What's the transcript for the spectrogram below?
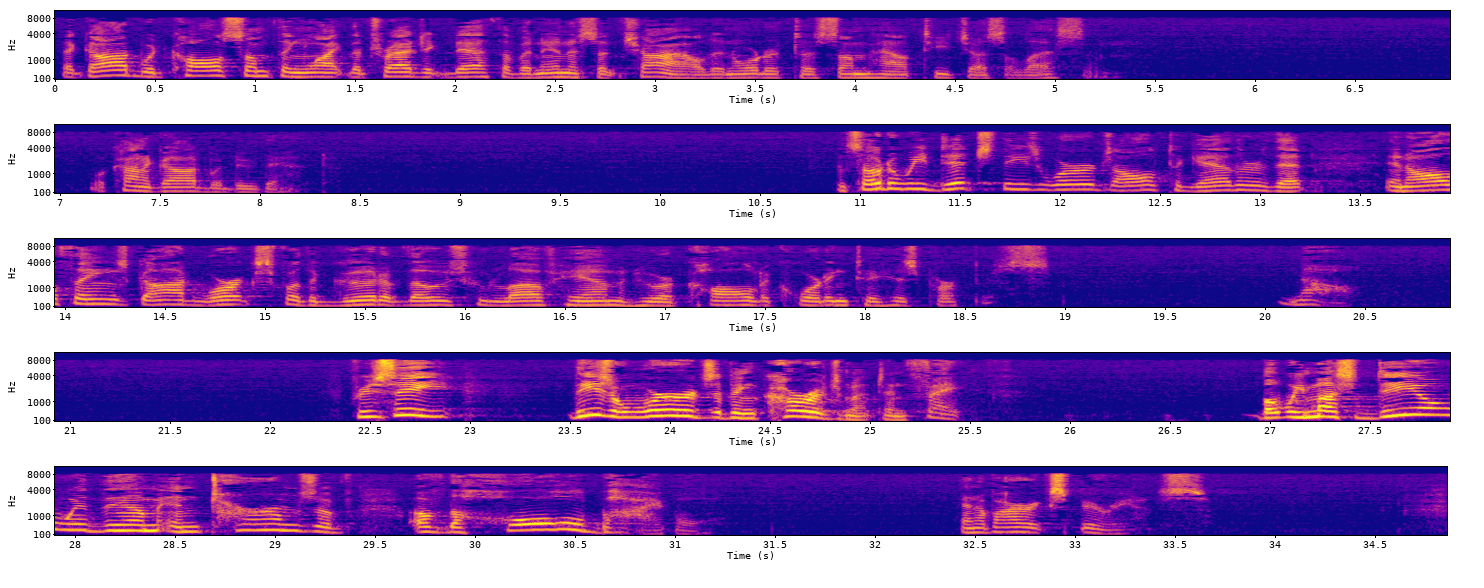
that God would cause something like the tragic death of an innocent child in order to somehow teach us a lesson. What kind of God would do that? And so do we ditch these words altogether that in all things God works for the good of those who love Him and who are called according to His purpose? No. For you see, these are words of encouragement and faith. But we must deal with them in terms of, of the whole Bible and of our experience.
